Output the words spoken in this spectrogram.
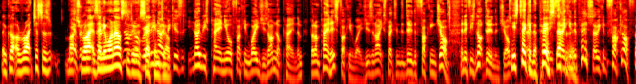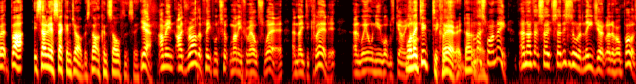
They've got a right, just as much Yeah, right as anyone else no, to do a really, second no, job. because nobody's paying your fucking wages. I'm not paying them, but I'm paying his fucking wages, and I expect him to do the fucking job. And if he's not doing the job, He's taking uh, the piss, He's definitely. taking the piss, so he can fuck off. But but it's only a second job. It's not a consultancy. Yeah, I mean, I'd rather people took money from elsewhere and they declared it, and we all knew what was going Well, on. Well, they do because- declare it, don't they? well, that's what I mean. And I, don't- so, so this is all a knee-jerk load of old bollocks.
